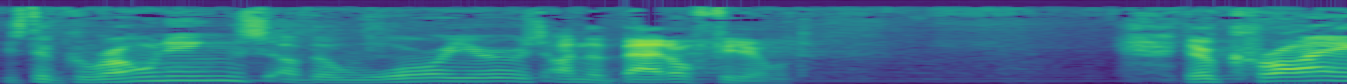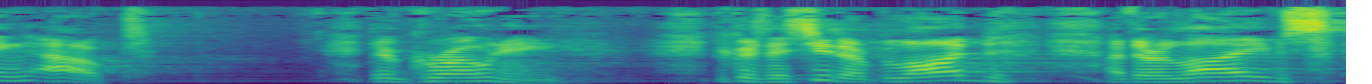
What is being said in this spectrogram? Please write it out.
is the groanings of the warriors on the battlefield. They're crying out. They're groaning because they see their blood, uh, their lives,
